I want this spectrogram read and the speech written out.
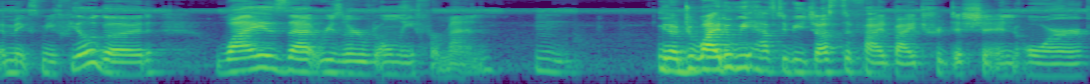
it makes me feel good, why is that reserved only for men? Hmm. You know, do why do we have to be justified by tradition or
